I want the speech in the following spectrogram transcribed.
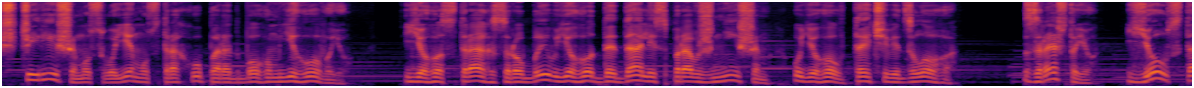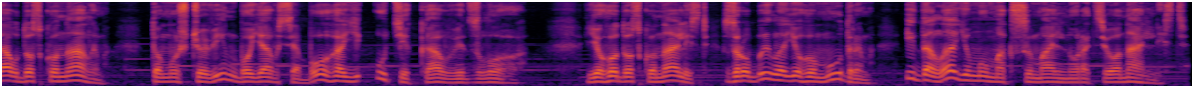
щирішим у своєму страху перед Богом Єговою. Його страх зробив його дедалі справжнішим у його втечі від злого. Зрештою, Йов став досконалим, тому що він боявся Бога й утікав від злого. Його досконалість зробила його мудрим і дала йому максимальну раціональність.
